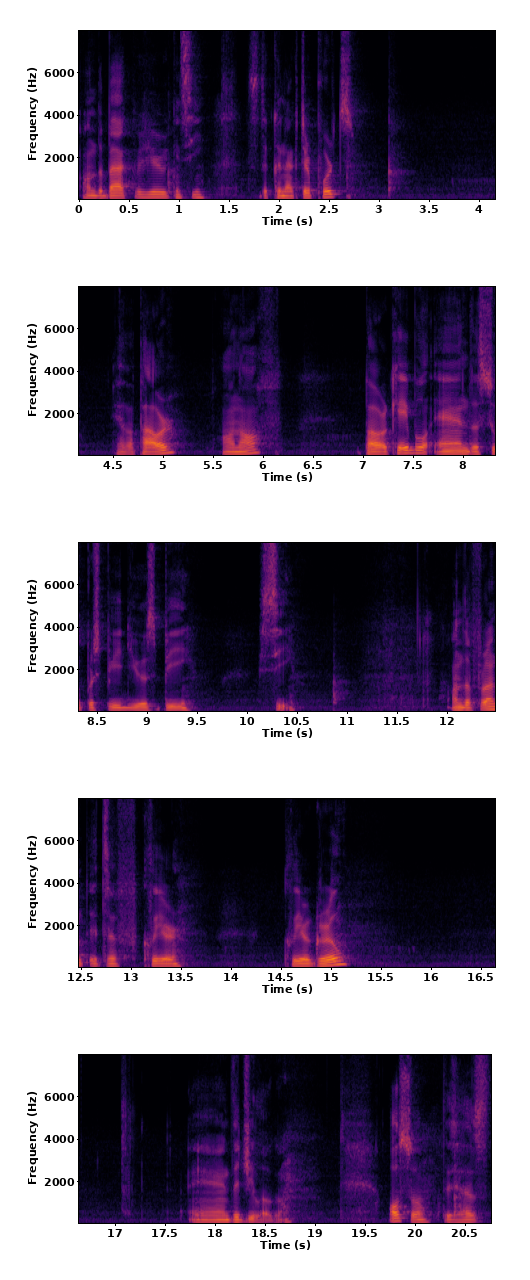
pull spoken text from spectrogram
On the back over here you can see it's the connector ports. You have a power on off, power cable and the super speed USB C. On the front it's a clear clear grill and the G logo. Also, this has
